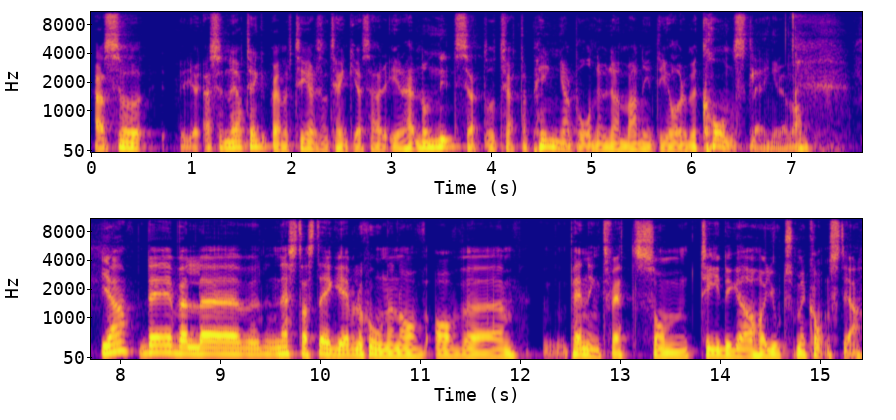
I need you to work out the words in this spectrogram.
Alltså, alltså, när jag tänker på NFT så tänker jag så här, är det här något nytt sätt att tvätta pengar på nu när man inte gör det med konst längre? Va? Ja, det är väl eh, nästa steg i evolutionen av, av eh, penningtvätt som tidigare har gjorts med konst. Ja,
